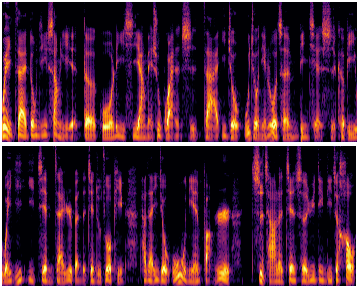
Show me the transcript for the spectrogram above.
位在东京上野的国立西洋美术馆是在一九五九年落成，并且是科比唯一一件在日本的建筑作品。他在一九五五年访日。视察了建设预定地之后，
